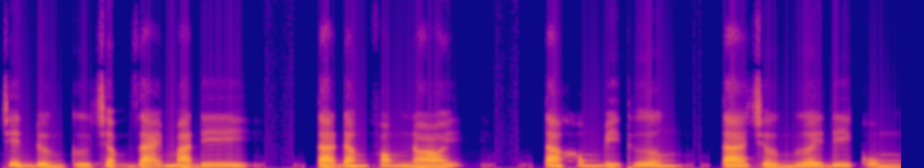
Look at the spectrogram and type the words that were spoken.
trên đường cứ chậm rãi mà đi. Tả Đăng Phong nói, ta không bị thương, ta chờ ngươi đi cùng.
